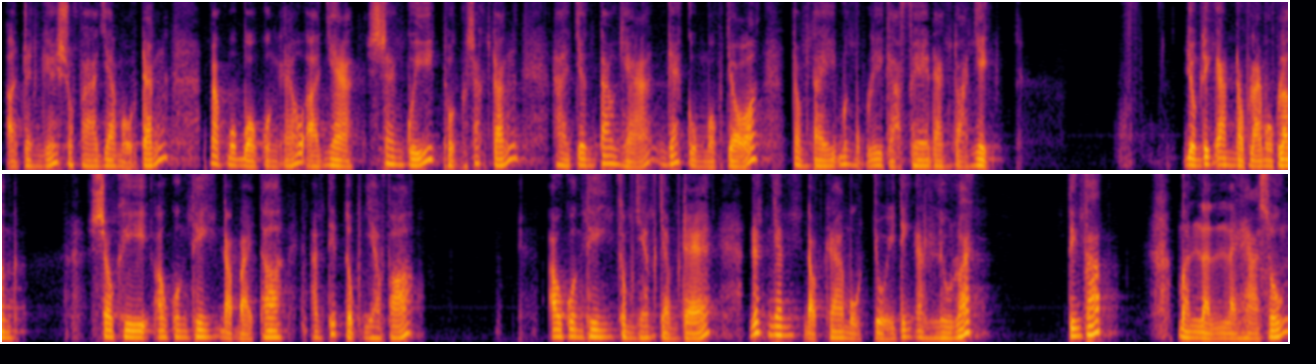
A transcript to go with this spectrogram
ở trên ghế sofa da màu trắng, mặc một bộ quần áo ở nhà sang quý thuần sắc trắng, hai chân tao nhã gác cùng một chỗ, trong tay bưng một ly cà phê đang tỏa nhiệt. Dùng tiếng Anh đọc lại một lần. Sau khi Âu Quân Thiên đọc bài thơ, anh tiếp tục giao phó. Âu Quân Thiên không dám chậm trễ, rất nhanh đọc ra một chuỗi tiếng Anh lưu loát. Tiếng Pháp, mệnh lệnh lại hạ xuống.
